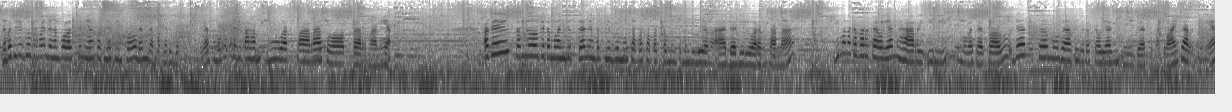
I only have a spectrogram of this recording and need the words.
dan pastinya gue bermain dengan pola spin yang pastinya simple dan gak pakai ribet ya. Semoga mudah dipahami buat para slotter mania. Oke, okay, sambil kita melanjutkan yang pastinya gue mau sapa-sapa temen-temen dulu yang ada di luar sana Gimana kabar kalian hari ini? Semoga sehat selalu dan semoga aktivitas kalian juga semakin lancar nih ya.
